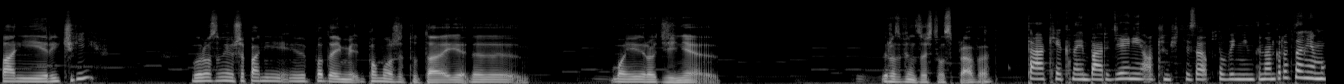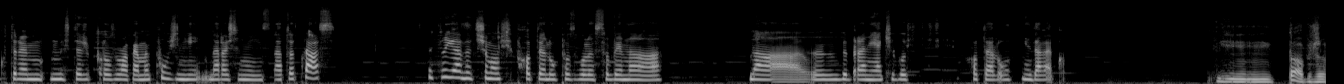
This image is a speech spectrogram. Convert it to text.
pani Richie? Bo rozumiem, że pani y, podejmie, pomoże tutaj y, mojej rodzinie rozwiązać tą sprawę. Tak, jak najbardziej. Oczywiście za odpowiednim wynagrodzeniem, o którym myślę, że porozmawiamy później. Na razie nie jest na to czas. Także ja zatrzymam się w hotelu, pozwolę sobie na, na wybranie jakiegoś hotelu niedaleko. Mm, Dobrze,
